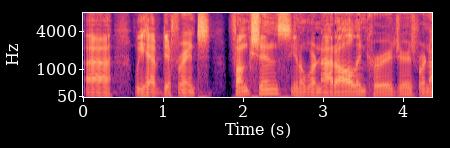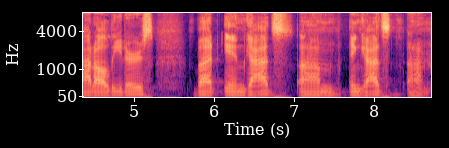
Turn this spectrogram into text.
uh, we have different functions. You know, we're not all encouragers, we're not all leaders, but in God's um, in God's um,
